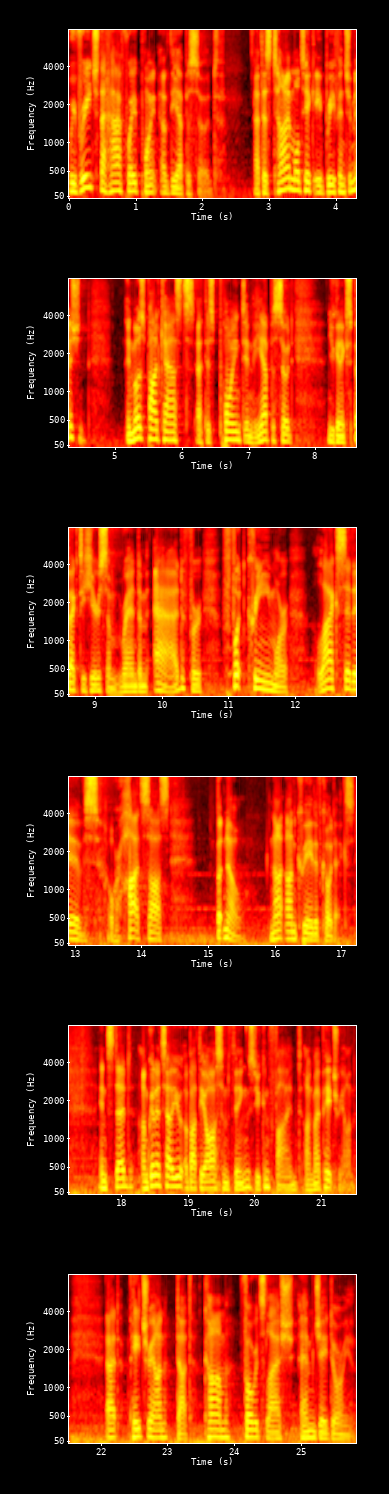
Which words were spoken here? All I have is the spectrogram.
We've reached the halfway point of the episode. At this time, we'll take a brief intermission. In most podcasts, at this point in the episode, you can expect to hear some random ad for foot cream or laxatives or hot sauce. But no, not on Creative Codex. Instead, I'm going to tell you about the awesome things you can find on my Patreon at patreon.com forward slash mjdorian.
